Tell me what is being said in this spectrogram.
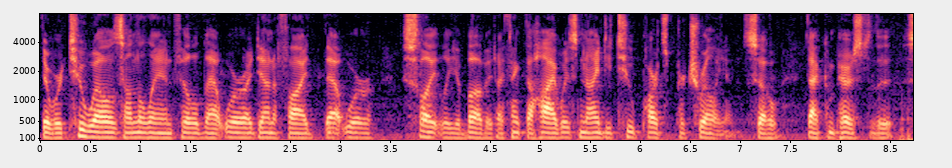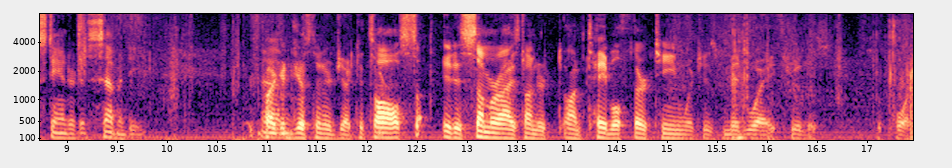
There were two wells on the landfill that were identified that were slightly above it. I think the high was 92 parts per trillion, so that compares to the standard of 70. If I could Um, just interject, it's all, su- it is summarized under, on table thirteen, which is midway through this report.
